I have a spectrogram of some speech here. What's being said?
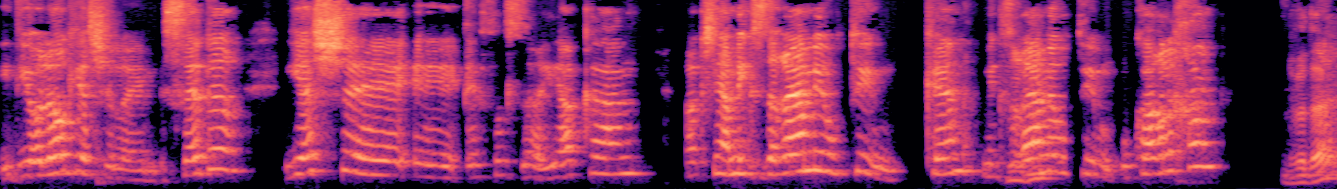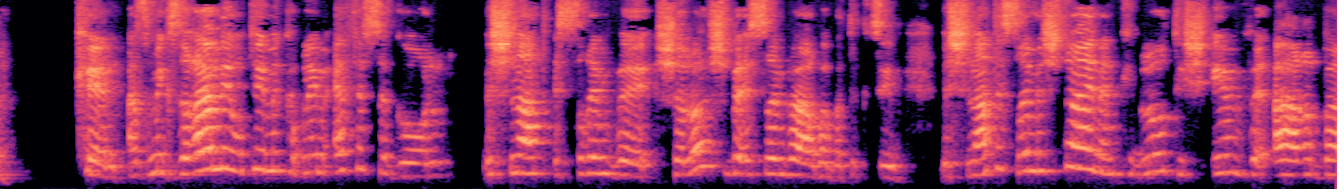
האידיאולוגיה שלהם, בסדר? יש, אה, אה, איפה זה היה כאן? רק שנייה, מגזרי המיעוטים, כן? מגזרי המיעוטים, מוכר לך? בוודאי. כן, אז מגזרי המיעוטים מקבלים אפס עגול בשנת 23 ו-24 בתקציב. בשנת 22 הם קיבלו 94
